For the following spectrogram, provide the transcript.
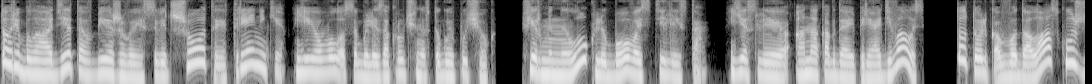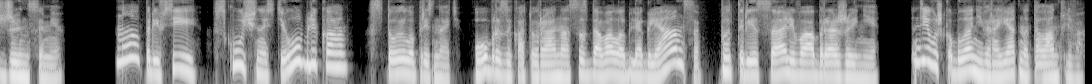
Тори была одета в бежевые свитшоты и треники, ее волосы были закручены в тугой пучок. Фирменный лук любого стилиста. Если она когда и переодевалась, то только в водолазку с джинсами. Но при всей скучности облика Стоило признать, образы, которые она создавала для глянца, потрясали воображение. Девушка была невероятно талантлива.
